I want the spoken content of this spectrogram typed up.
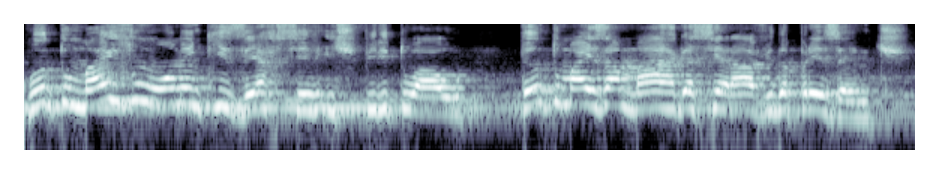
Quanto mais um homem quiser ser espiritual, tanto mais amarga será a vida presente,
